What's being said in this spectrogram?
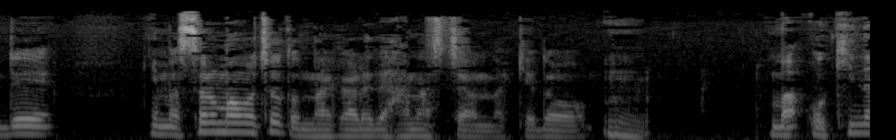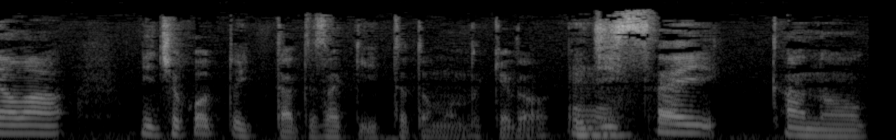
う。で今そのままちょっと流れで話しちゃうんだけど、うん。まあ、沖縄にちょこっと行ったってさっき言ったと思うんだけどでうん。実際あの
